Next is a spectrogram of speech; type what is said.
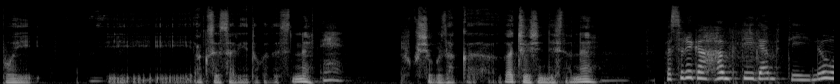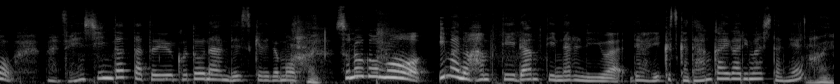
ぽいアクセサリーとかですね、えー、服飾雑貨が中心でしたね。うん。それがハンプティ・ダンプティの前身だったということなんですけれども、はい、その後も今のハンプティ・ダンプティになるにはではいくつか段階がありましたね。はいはい、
